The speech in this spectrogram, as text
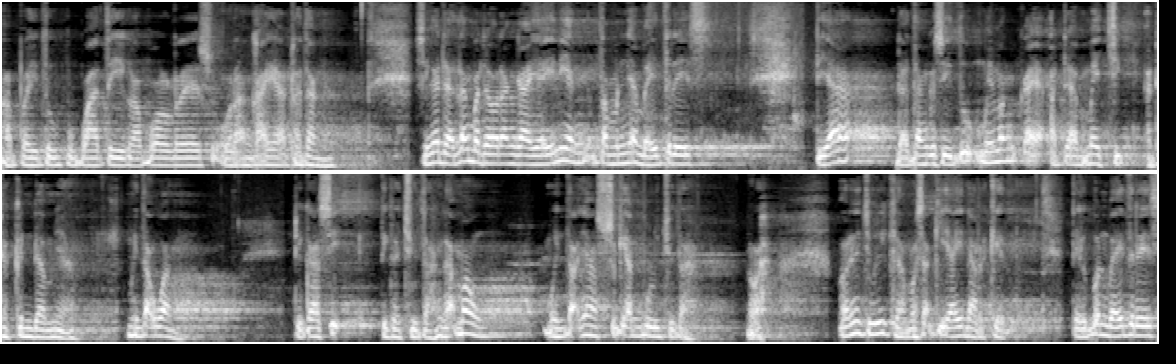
apa itu bupati, kapolres, orang kaya datang. Sehingga datang pada orang kaya ini yang temennya Mbak Idris. Dia datang ke situ memang kayak ada magic, ada gendamnya. Minta uang. Dikasih 3 juta, nggak mau. Mintanya sekian puluh juta. Wah, orangnya curiga, masa kiai narget Telepon Mbak Idris.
